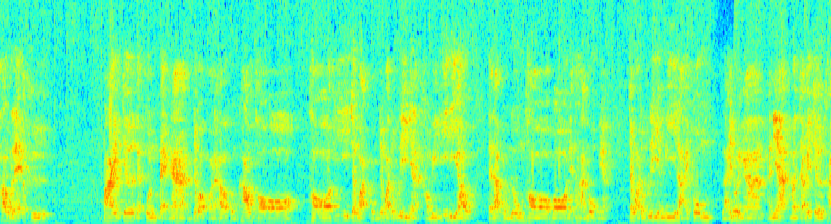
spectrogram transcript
เข้าวันแรกก็คือ ไปเจอแต่คนแปลกหน้าผมจะบอกก่อนนะครับ ว่าผมเข้าทออทออที่จังหวัดผมจังหวัดลบบุรีเนี่ยเขามีที่เดียว แต่ถ้าผมลงทอบเนี่ยทหารบกเนี่ย จังหวัดลบบุรีมีหลายกรมหลายหน่วยงาน อันเนี้ยมันจะไม่เจอใคร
